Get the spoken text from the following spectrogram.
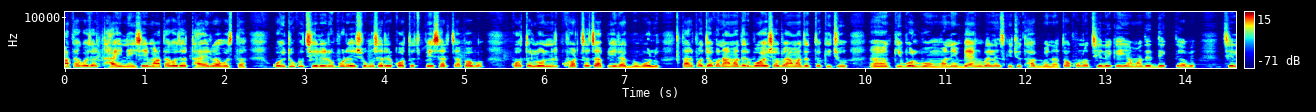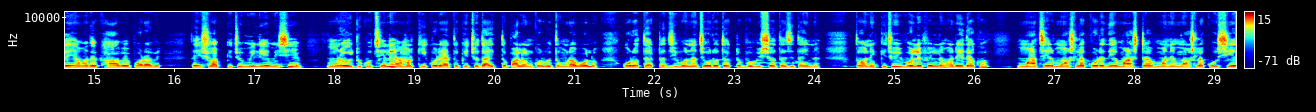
মাথা গোজার ঠাঁই নেই, সেই মাথা গোজার ঠাঁইয়ের ব্যবস্থা। ওইটুকু ছেলের উপরে সংসারের কত প্রেশার চাপাবো, কত লোনের খরচা চাপিয়ে রাখব বলো? তারপর যখন আমাদের বয়স হবে, আমাদের তো কিছু কি বলব মানে ব্যাংক ব্যালেন্স কিছু থাকবে না। তখনও ছেলেকেই আমাদের দেখতে হবে, ছেলেই আমাদের খাওয়াবে, পড়াবে। তাই সব কিছু মিলিয়ে মিশিয়ে আমার ওইটুকু ছেলে আমার কি করে এত কিছু দায়িত্ব পালন করবে তোমরা বলো? ওরও তো একটা জীবন আছে, ওরও তো একটা ভবিষ্যৎ আছে, তাই না? তো অনেক কিছুই বলে ফেললাম। আর এই দেখো, মাছের মশলা করে দিয়ে মাছটা মানে মশলা কষিয়ে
